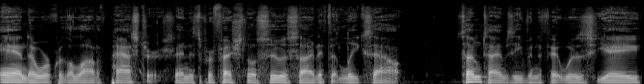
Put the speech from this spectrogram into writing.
And I work with a lot of pastors, and it's professional suicide if it leaks out. Sometimes even if it was, yay,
